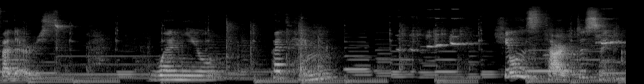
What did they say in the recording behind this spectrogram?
feathers. When you pet him, he will start to sing.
